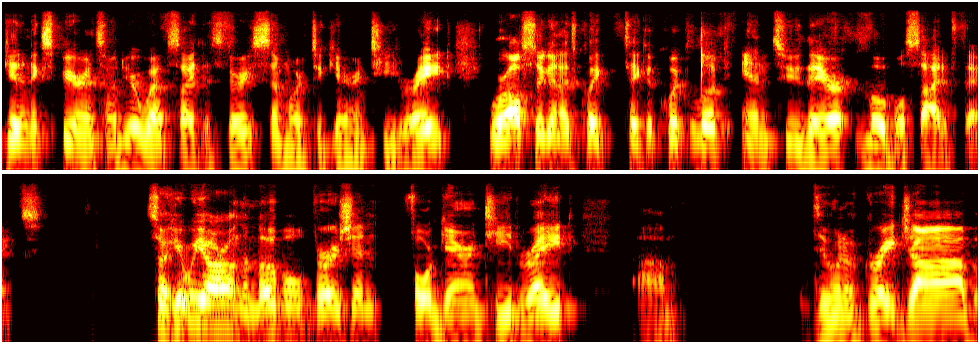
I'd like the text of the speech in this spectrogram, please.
get an experience on your website that's very similar to guaranteed rate. We're also going to quick take a quick look into their mobile side of things. So here we are on the mobile version for guaranteed rate. Um, doing a great job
